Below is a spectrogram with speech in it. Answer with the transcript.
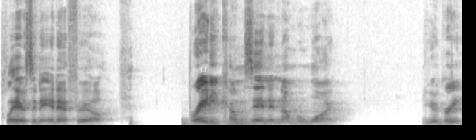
players in the NFL. Brady comes in at number one. You agree?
